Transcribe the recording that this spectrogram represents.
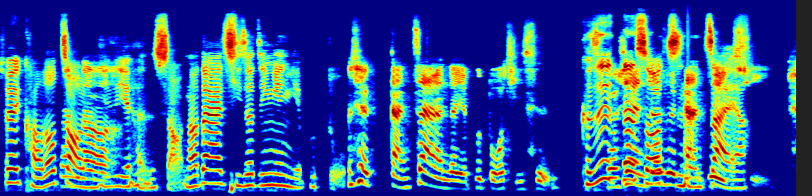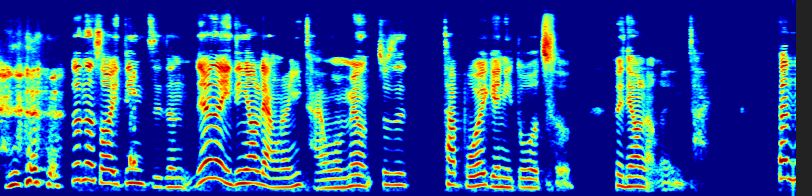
所以考到照人其实也很少，然后大家骑车经验也不多，而且敢载人的也不多。其实，可是那时候只能载啊，就那时候一定只能，因为那一定要两人一台，我们没有，就是他不会给你多的车，所以一定要两人一台。但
